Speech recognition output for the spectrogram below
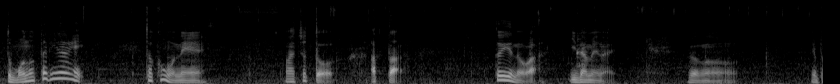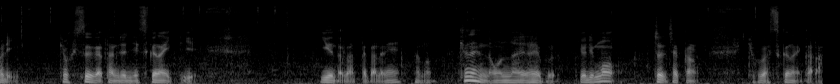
ょっと物足りないとこもね、まあ、ちょっとあったというのは否めない。そのやっぱり曲数が単純に少ないっていういうのがあったからね。あの去年のオンラインライブよりもちょっと若干曲が少ないから。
